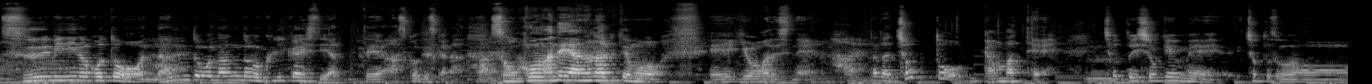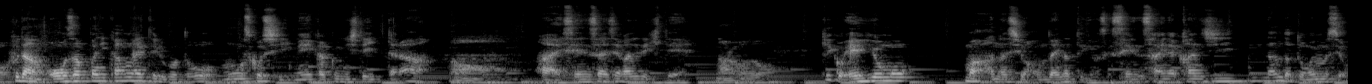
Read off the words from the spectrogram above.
数ミリのことを何度も何度も繰り返してやって、あそこですから、はいそこまでやらなくても営業はですね、はい。ただちょっと頑張って、うんちょっと一生懸命、ちょっとその、普段大雑把に考えていることをもう少し明確にしていったら、あはい、繊細さが出てきて、あ、なるほど。結構営業も、まあ話は本題になってきますけど、繊細な感じなんだと思いますよ。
